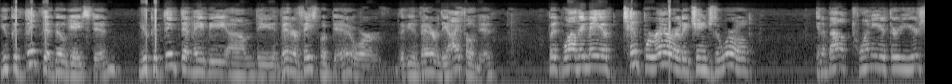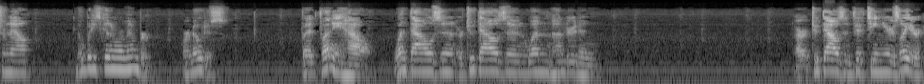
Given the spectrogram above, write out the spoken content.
you could think that Bill Gates did. You could think that maybe um, the inventor of Facebook did, or the inventor of the iPhone did. But while they may have temporarily changed the world, in about 20 or 30 years from now, nobody's going to remember or notice. But funny how 1,000 or 2,100 and or 2015 years later,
